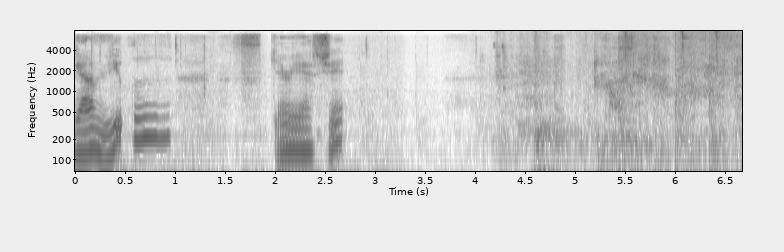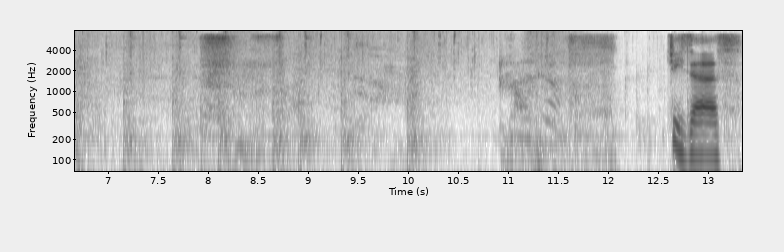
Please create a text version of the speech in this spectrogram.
We got a view. Uh, scary ass shit. Jesus.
